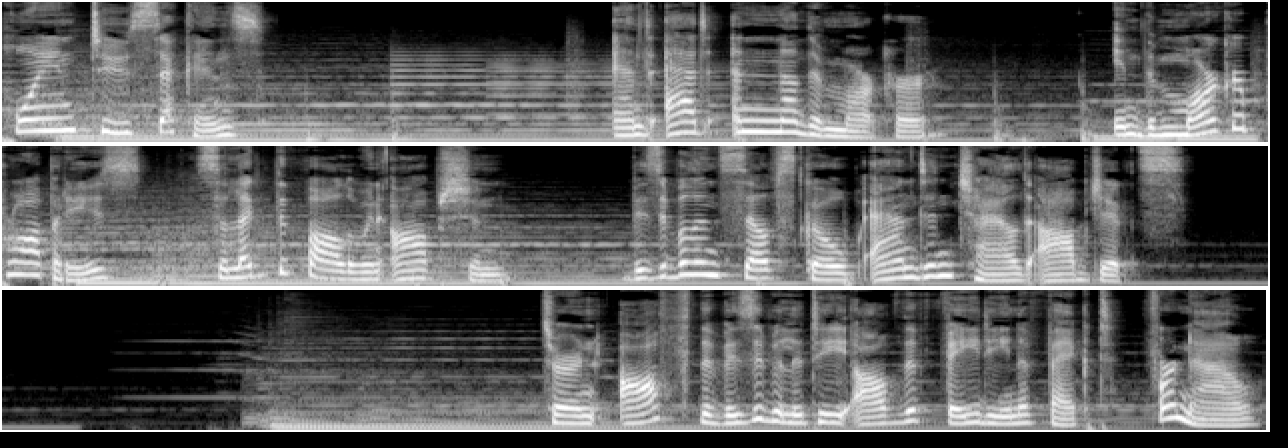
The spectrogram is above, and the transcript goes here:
0.2 seconds and add another marker. In the marker properties, select the following option, visible in self-scope and in child objects. Turn off the visibility of the fade-in effect for now.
